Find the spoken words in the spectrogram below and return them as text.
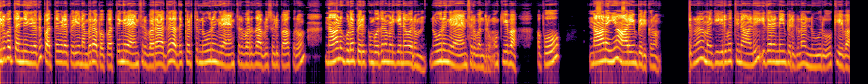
இருபத்தஞ்சுங்கிறது பத்தை விட பெரிய நம்பர் அப்போ பத்துங்கிற ஆன்சர் வராது. அதுக்கடுத்து நூறுங்கிற ஆன்சர் வருதா அப்படி சொல்லி பார்க்குறோம் நாலு கூட பெருக்கும்போது நம்மளுக்கு என்ன வரும்? நூறுங்கிற ஆன்சர் வந்துடும் ஓகேவா அப்போது நாலையும் ஆறையும் பெருக்கிறோம். பெருக்குனா நம்மளுக்கு இருபத்தி நாலு. இதை ரெண்டையும் பெருக்குனா நூறு. ஓகேவா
